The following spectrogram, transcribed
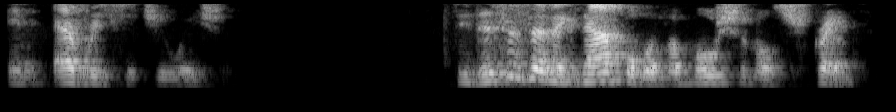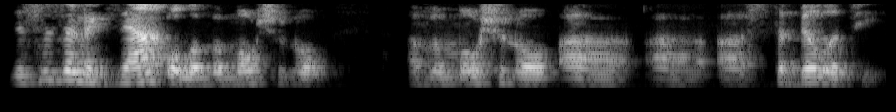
in every situation. See, this is an example of emotional strength. This is an example of emotional of emotional uh, uh, uh, stability.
